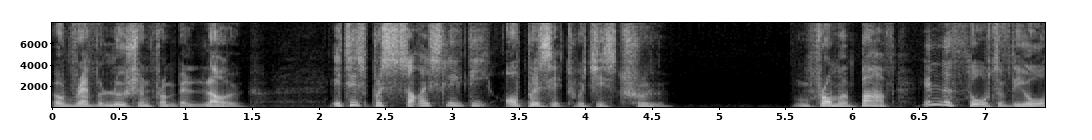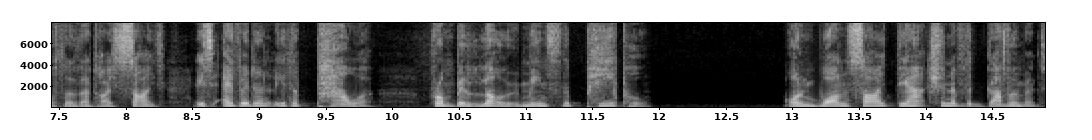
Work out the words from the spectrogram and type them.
a revolution from below. It is precisely the opposite which is true. From above, in the thought of the author that I cite, is evidently the power. From below means the people. On one side, the action of the government,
